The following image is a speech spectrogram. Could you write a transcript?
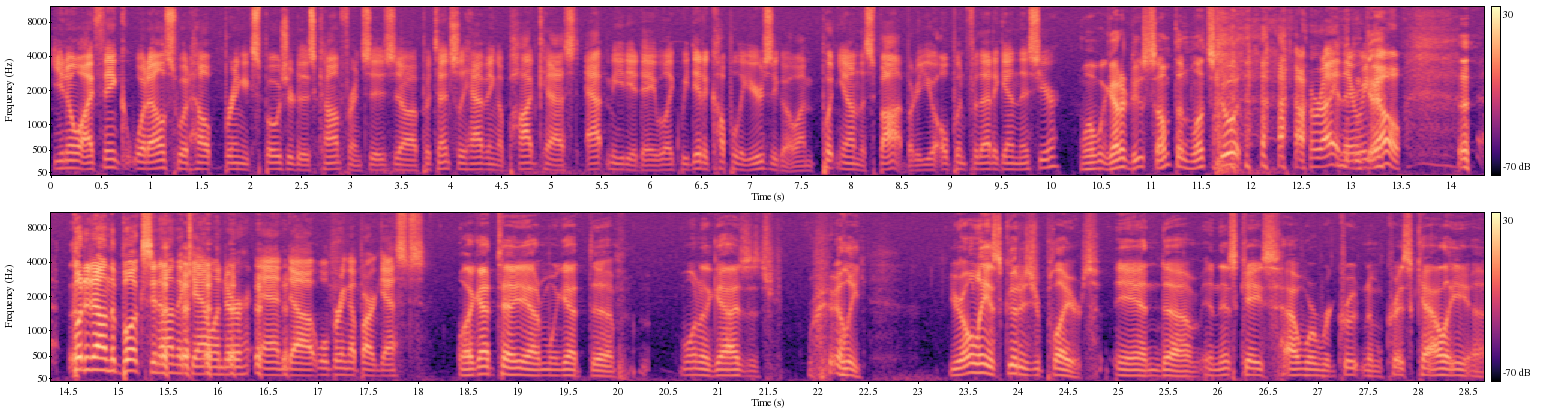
You know, I think what else would help bring exposure to this conference is uh, potentially having a podcast at Media Day like we did a couple of years ago. I'm putting you on the spot, but are you open for that again this year? Well, we got to do something. Let's do it. All right, there we go. Put it on the books and on the calendar, and uh, we'll bring up our guests. Well, I got to tell you, Adam, we got uh, one of the guys that's really you're only as good as your players, and um, in this case, how we're recruiting them. Chris Calley, uh,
